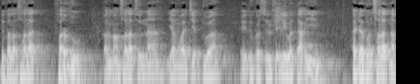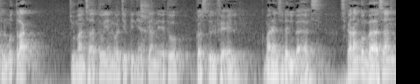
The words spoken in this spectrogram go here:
Itu kalau sholat fardu kalau memang salat sunnah yang wajib dua yaitu ghusl fi'li wa ta'yin. Adapun salat nafil mutlak cuma satu yang wajib diniatkan yaitu ghusl fi'il. Kemarin sudah dibahas. Sekarang pembahasan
